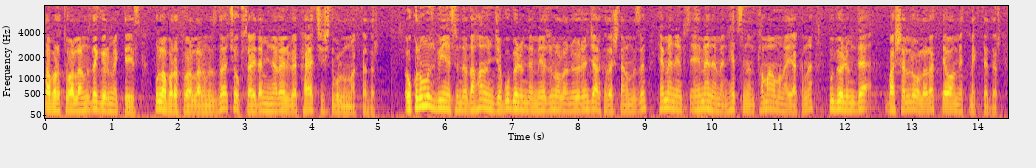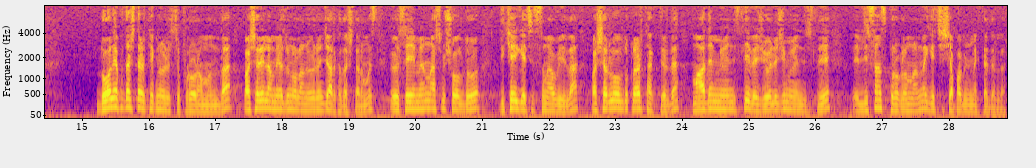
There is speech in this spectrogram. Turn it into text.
laboratuvarlarımızda görmekteyiz. Bu laboratuvarlarımızda çok sayıda mineral ve kaya çeşidi bulunmaktadır. Okulumuz bünyesinde daha önce bu bölümde mezun olan öğrenci arkadaşlarımızın hemen hepsi, hemen hemen hepsinin tamamına yakını bu bölümde başarılı olarak devam etmektedir. Doğal Yapı Taşları Teknolojisi programında başarıyla mezun olan öğrenci arkadaşlarımız ÖSYM'nin açmış olduğu dikey geçiş sınavıyla başarılı oldukları takdirde maden mühendisliği ve jeoloji mühendisliği e, lisans programlarına geçiş yapabilmektedirler.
